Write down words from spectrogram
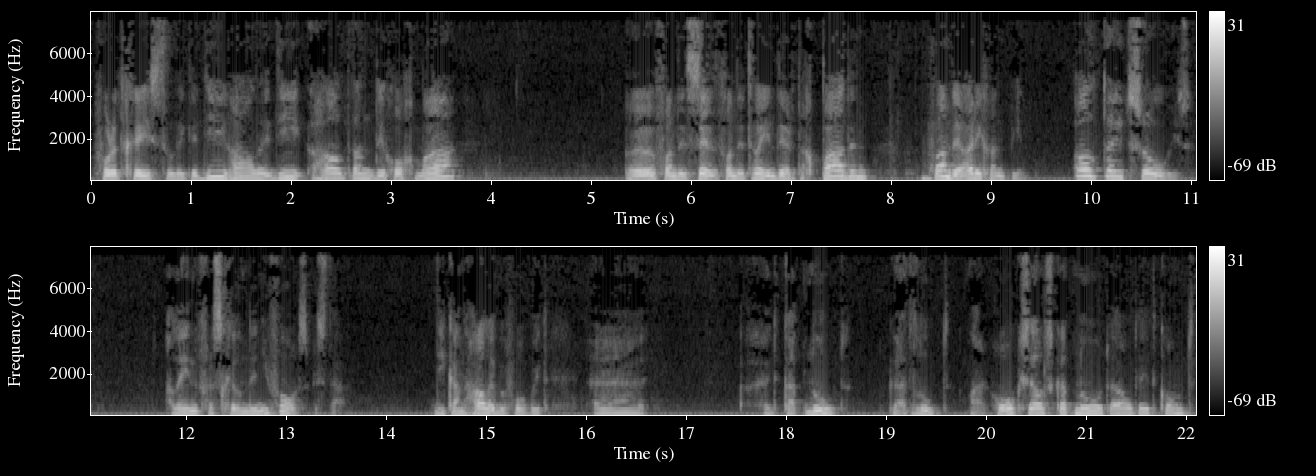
voor het geestelijke, die, halen, die haalt dan de Chogma uh, van, de, van de 32 paden van de Ariganpin. Altijd zo is Alleen verschillende niveaus bestaan. Die kan halen bijvoorbeeld uh, katnoot, gadloot, maar ook zelfs katnoot altijd komt,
